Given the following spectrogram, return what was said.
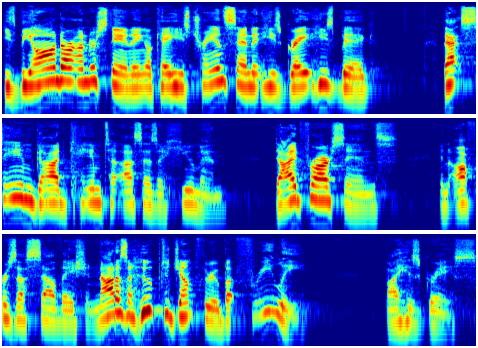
He's beyond our understanding, okay? He's transcendent, he's great, he's big. That same God came to us as a human, died for our sins, and offers us salvation, not as a hoop to jump through, but freely by his grace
